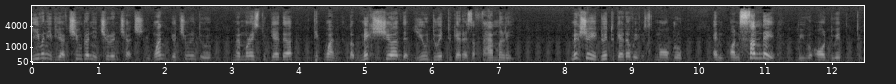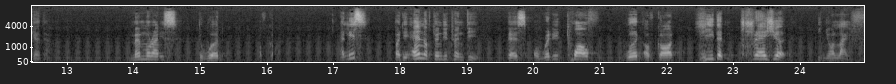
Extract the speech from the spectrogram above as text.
Even if you have children in children church, you want your children to memorize together, take one. But make sure that you do it together as a family. Make sure you do it together with a small group. And on Sunday, we will all do it together. Memorize the Word of God. At least by the end of 2020, there's already 12 Word of God hidden, treasured in your life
